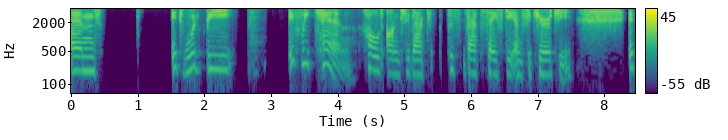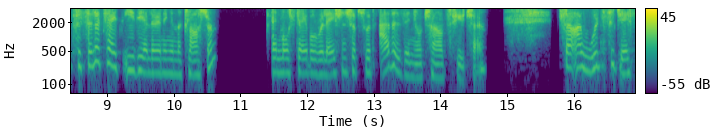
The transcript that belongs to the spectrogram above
And it would be if we can hold on to that that safety and security, it facilitates easier learning in the classroom and more stable relationships with others in your child's future. So I would suggest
